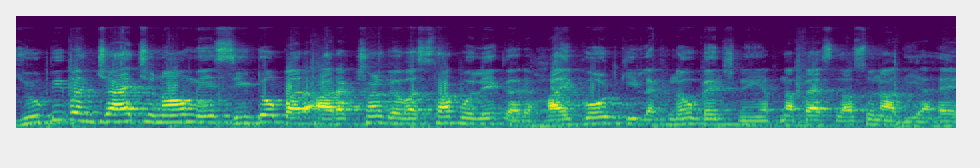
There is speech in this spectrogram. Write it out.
यूपी पंचायत चुनाव में सीटों पर आरक्षण व्यवस्था को लेकर हाईकोर्ट की लखनऊ बेंच ने अपना फैसला सुना दिया है।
